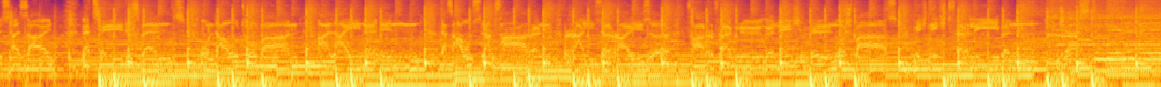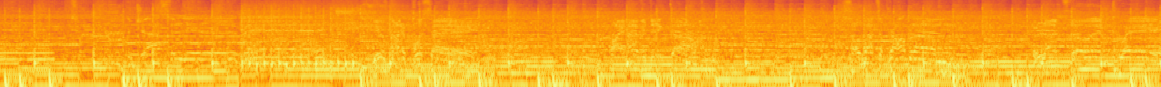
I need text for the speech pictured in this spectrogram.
größer sein. Mercedes-Benz und Autobahn alleine in das Ausland fahren. a problem. Let's do it quick.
